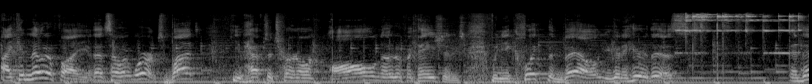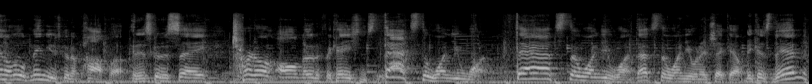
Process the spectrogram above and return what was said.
I can notify you. That's how it works. But you have to turn on all notifications. When you click the bell you're gonna hear this and then a little menu is going to pop up and it's going to say turn on all notifications. That's the one you want. That's the one you want. That's the one you want to check out because then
